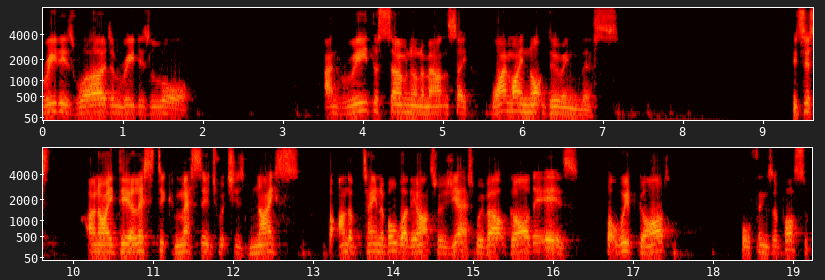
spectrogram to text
read his word and read his law. And read the Sermon on the Mount and say, Why am I not doing this? It's just an idealistic message which is nice but unobtainable? Well, the answer is yes. Without God, it is. But with God, all things are possible.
